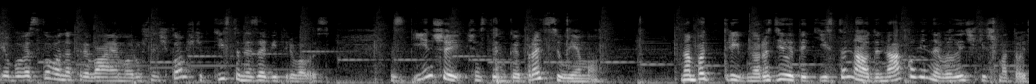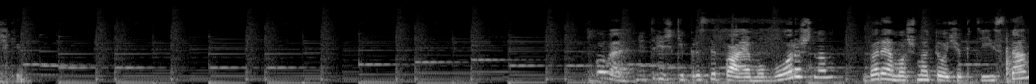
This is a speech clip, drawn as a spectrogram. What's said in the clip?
і обов'язково накриваємо рушничком, щоб тісто не завітрювалось. З іншою частинкою працюємо. Нам потрібно розділити тісто на одинакові невеличкі шматочки. Поверхню трішки присипаємо борошном, беремо шматочок тіста,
